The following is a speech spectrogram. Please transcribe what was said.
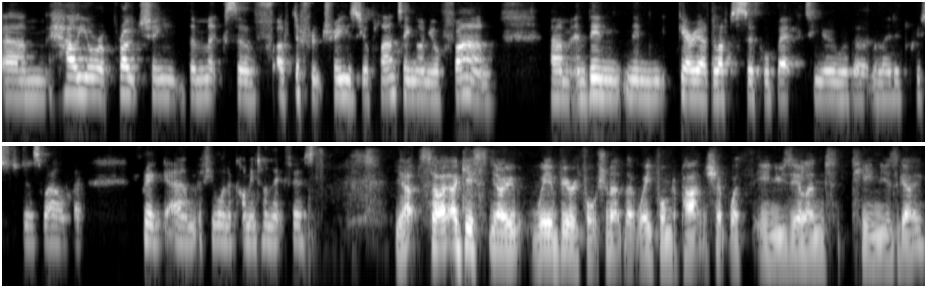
um, how you're approaching the mix of, of different trees you're planting on your farm. Um, and then, then Gary, I'd love to circle back to you with a related question as well. But Greg, um, if you want to comment on that first. Yeah, so I guess, you know, we're very fortunate that we formed a partnership with Air New Zealand 10 years ago,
